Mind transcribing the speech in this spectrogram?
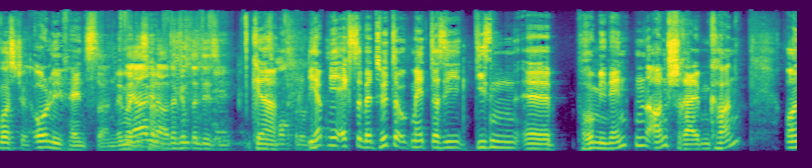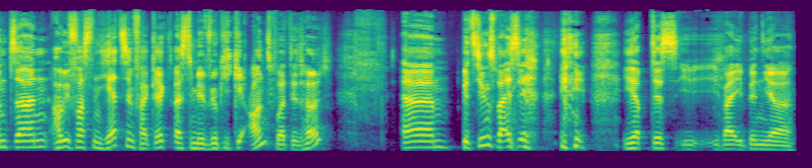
weißt schon. Onlyfans dann, wenn man Ja, das genau, haben. da kommt dann. Das Genau. Ich habe mir extra bei Twitter angemeldet, dass ich diesen äh, Prominenten anschreiben kann. Und dann habe ich fast einen Herzinfarkt gekriegt, als er mir wirklich geantwortet hat. Ähm, beziehungsweise, ich habe das, ich, weil ich bin ja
